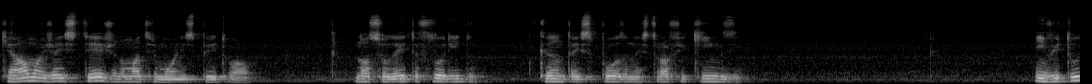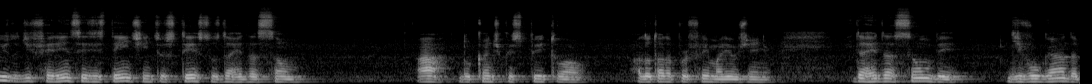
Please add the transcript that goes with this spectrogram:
que a alma já esteja no matrimônio espiritual. Nosso leito é florido, canta a esposa na estrofe 15. Em virtude da diferença existente entre os textos da redação A do Cântico Espiritual, adotada por Frei Maria Eugênio, da redação B, divulgada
